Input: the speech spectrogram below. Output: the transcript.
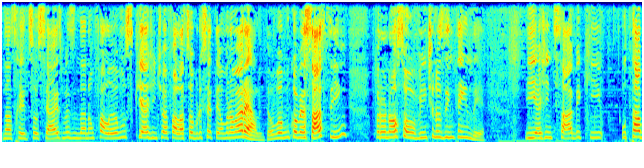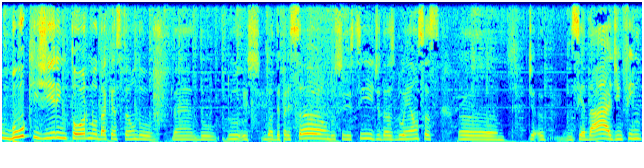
nas redes sociais, mas ainda não falamos que a gente vai falar sobre o setembro amarelo. Então vamos começar assim para o nosso ouvinte nos entender. E a gente sabe que o tabu que gira em torno da questão do, né, do, do da depressão, do suicídio, das doenças, uh, de, ansiedade, enfim,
